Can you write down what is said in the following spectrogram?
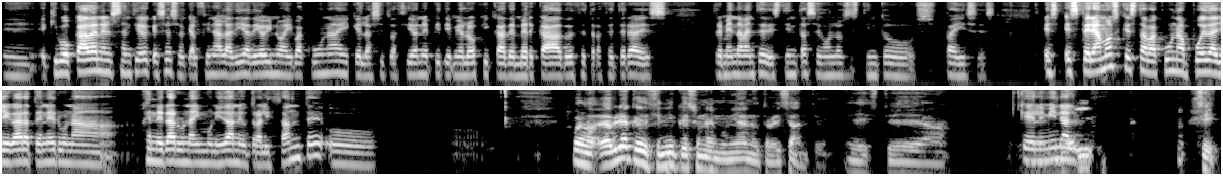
eh, equivocada en el sentido de que es eso, que al final a día de hoy no hay vacuna y que la situación epidemiológica de mercado, etcétera, etcétera, es tremendamente distinta según los distintos países esperamos que esta vacuna pueda llegar a tener una, generar una inmunidad neutralizante o... Bueno, habría que definir qué es una inmunidad neutralizante. Este, ah, que elimina el... Sí.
